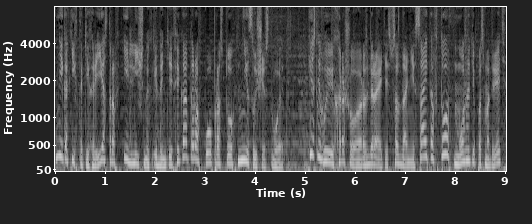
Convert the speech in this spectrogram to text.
никаких таких реестров и личных идентификаторов попросту не существует. Если вы хорошо разбираетесь в создании сайтов, то можете посмотреть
